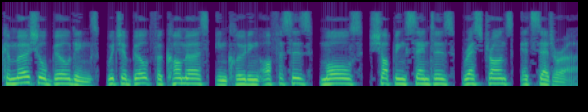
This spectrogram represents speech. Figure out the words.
Commercial buildings, which are built for commerce, including offices, malls, shopping centers, restaurants, etc.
